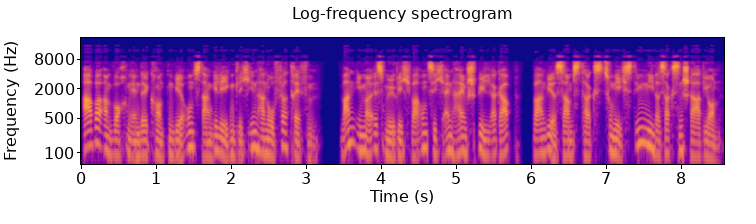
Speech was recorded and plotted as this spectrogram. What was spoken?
Aber am Wochenende konnten wir uns dann gelegentlich in Hannover treffen. Wann immer es möglich war und sich ein Heimspiel ergab, waren wir samstags zunächst im Niedersachsenstadion.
